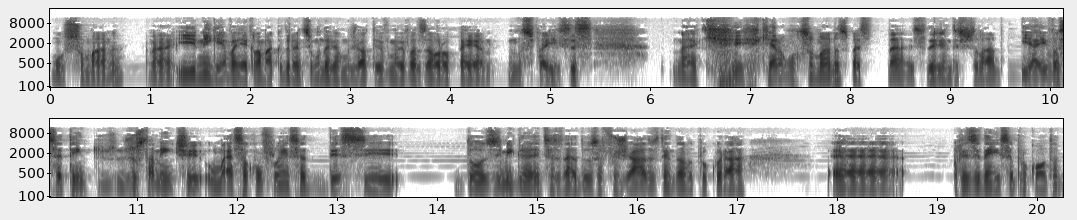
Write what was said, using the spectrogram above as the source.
muçulmana, né? e ninguém vai reclamar que durante a Segunda Guerra Mundial teve uma invasão europeia nos países né, que, que eram muçulmanos, mas né, isso gente deixa de lado. E aí você tem justamente uma, essa confluência desse dos imigrantes, né, dos refugiados tentando procurar é, residência por conta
